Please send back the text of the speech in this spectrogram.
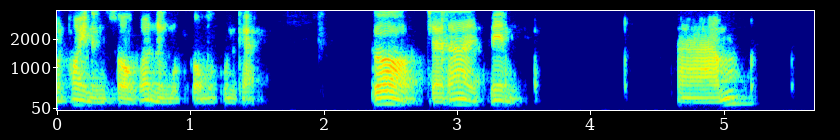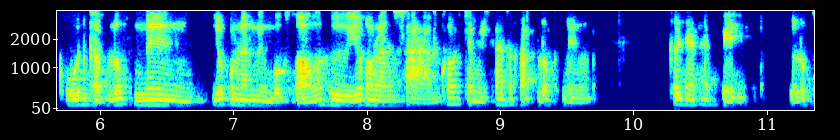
มันห้อยหนึ่งสองก็หนึ่งบวกสองมาคูณกัน ก็จะได้เป็นสามคูณกับลบหนึ่งยกกำลังหนึ่งบวกสองก็คือยกกำลังสามก็จะมีค่าเท่ากับลบหนึ่งก็จะได้เป็นลบ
